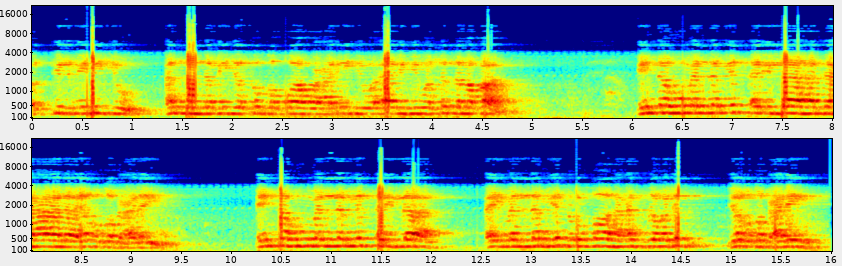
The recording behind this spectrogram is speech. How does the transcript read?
والترمذي أن النبي صلى الله عليه وآله وسلم قال إنه من لم يسأل الله تعالى يغضب عليه. إنه من لم يسأل الله أي من لم يدعو الله عز وجل يغضب عليه.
